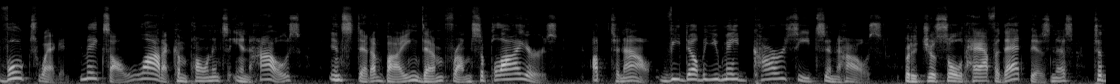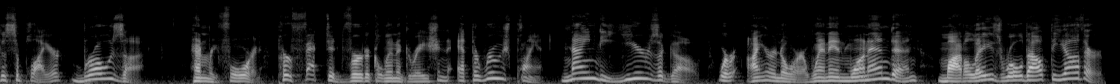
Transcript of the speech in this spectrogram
Volkswagen makes a lot of components in house instead of buying them from suppliers. Up to now, VW made car seats in house, but it just sold half of that business to the supplier Brose. Henry Ford perfected vertical integration at the Rouge plant 90 years ago, where iron ore went in one end and Model A's rolled out the other.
